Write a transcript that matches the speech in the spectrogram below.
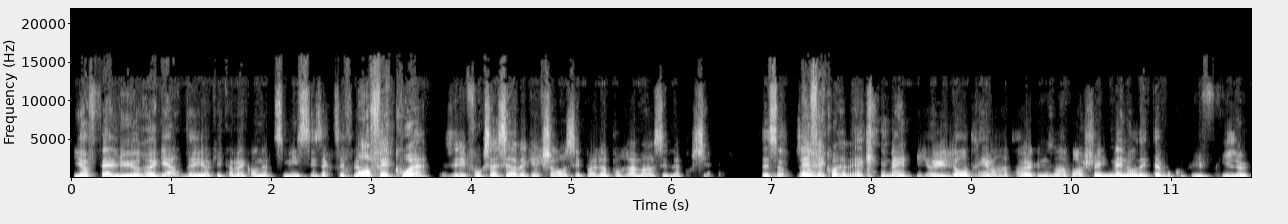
il a fallu regarder, OK, comment on optimise ces actifs-là. On fait quoi? Il faut que ça serve à quelque chose. C'est pas là pour ramasser de la poussière. C'est ça. Vous avez fait quoi avec? ben, il y a eu d'autres inventeurs qui nous ont approchés, mais là, on était beaucoup plus frileux.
